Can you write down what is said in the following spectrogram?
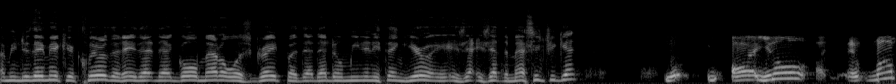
I mean, do they make it clear that hey, that, that gold medal was great, but that, that don't mean anything here? Is that is that the message you get? Uh, you know, it, not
